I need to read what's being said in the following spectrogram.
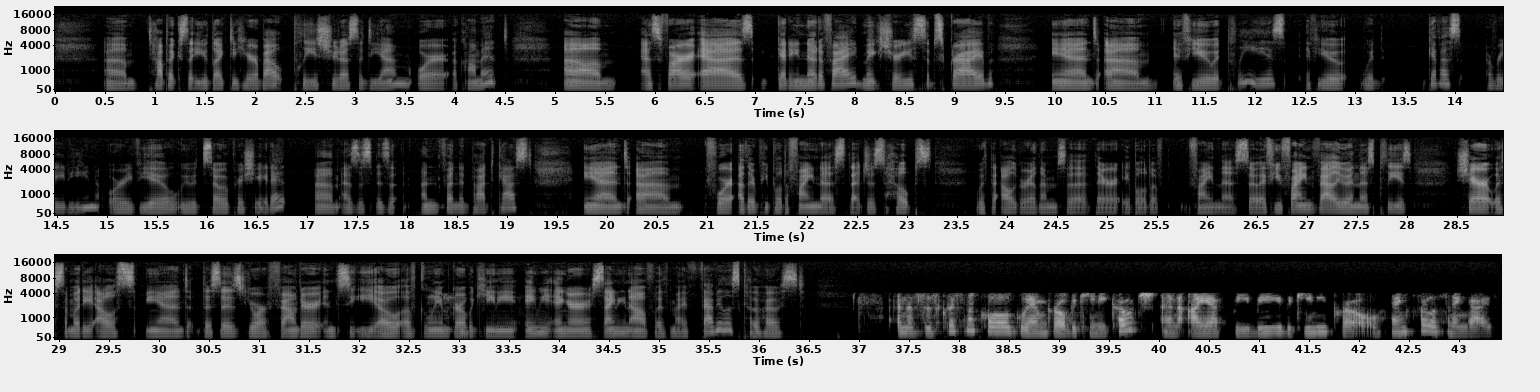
um, topics that you'd like to hear about, please shoot us a DM or a comment. Um, as far as getting notified, make sure you subscribe. And um, if you would please, if you would give us a rating or review, we would so appreciate it. Um, as this is an unfunded podcast, and um, for other people to find us, that just helps with the algorithm so that they're able to find this. So if you find value in this, please share it with somebody else. And this is your founder and CEO of Glam Girl Bikini, Amy Enger, signing off with my fabulous co host. And this is Chris Nicole, Glam Girl Bikini Coach and IFBB Bikini Pro. Thanks for listening, guys.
